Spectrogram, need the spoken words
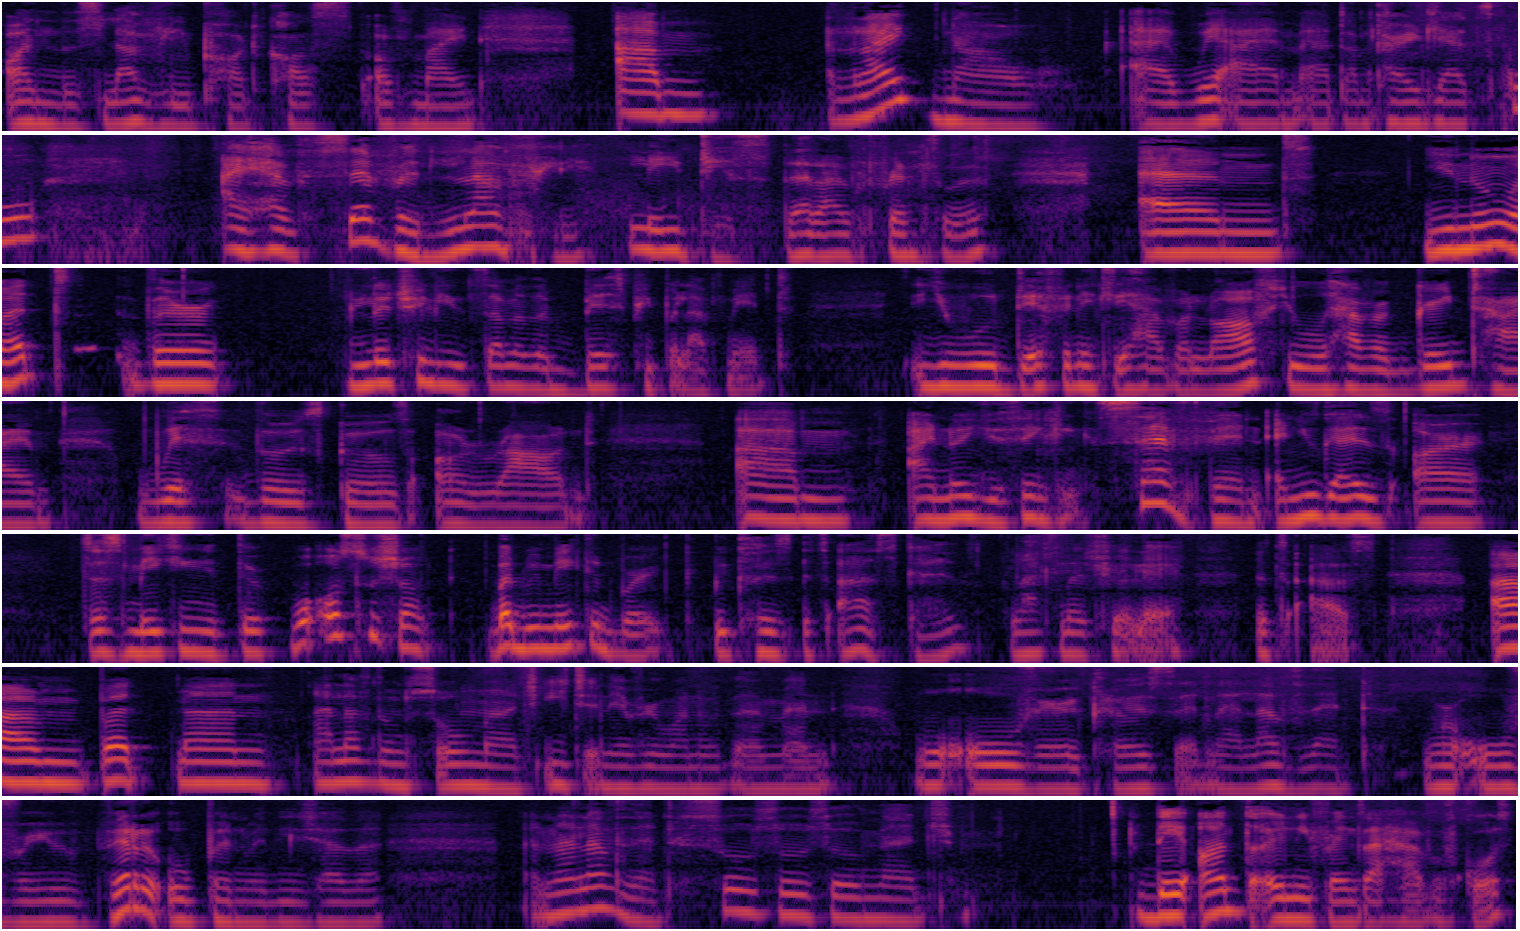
on this lovely podcast of mine. Um, right now, uh, where I am at, I'm currently at school. I have seven lovely ladies that I'm friends with, and you know what? They're literally some of the best people I've met. You will definitely have a laugh. You will have a great time with those girls around. Um, I know you're thinking seven, and you guys are just making it through. We're also shocked, but we make it work because it's us, guys. Like literally, it's us. Um, but man, I love them so much, each and every one of them, and we're all very close, and I love that. We're all very, very open with each other, and I love that so, so, so much. They aren't the only friends I have, of course.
